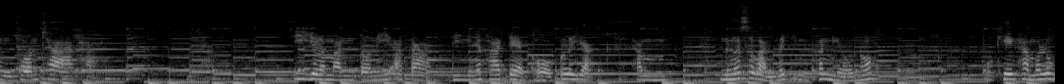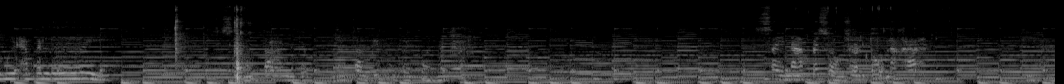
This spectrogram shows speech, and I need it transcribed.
1ช้อนชาค่ะ ที่เยอรมันตอนนี้อากาศดีนะคะ แดดออกก็เลยอยากทำเนื้อสวรรค์ไว้กินกับข้าวเหนียวเนาะโอเคค่ะมาลงมือทำกันเลยใส่น้ำตาลกับน้ำตาลปี๊บลงไปก่อนนะคะ ใส่น้ำไปสองช้อนโต๊ะนะคะนี่ค่ะ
